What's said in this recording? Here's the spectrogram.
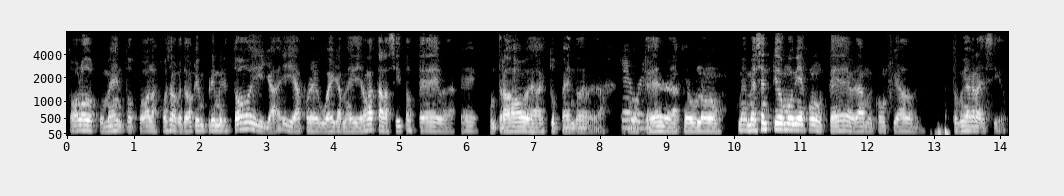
todos los documentos, todas las cosas, lo que tengo que imprimir todo y ya, y ya por el huella. Me dieron hasta la cita ustedes, de verdad que un trabajo verdad estupendo, de verdad. Qué con bueno. ustedes, de verdad que uno, me, me, he sentido muy bien con ustedes, de verdad, muy confiado. Estoy muy agradecido.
